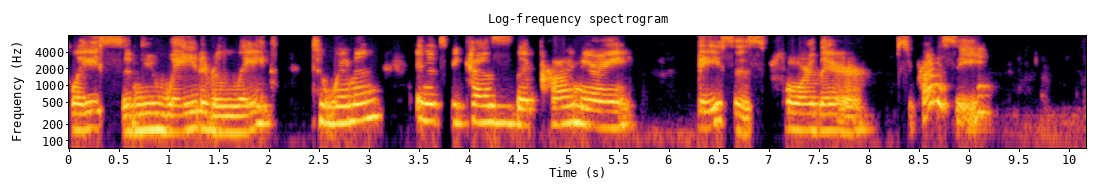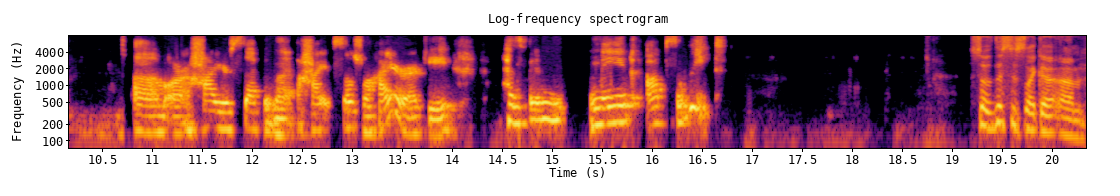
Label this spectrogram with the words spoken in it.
place, a new way to relate to women. And it's because the primary basis for their supremacy um, or a higher step in the high social hierarchy has been made obsolete. So this is like a, um,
